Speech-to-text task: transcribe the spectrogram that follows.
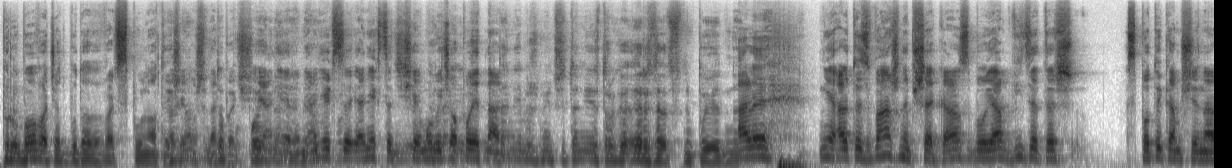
próbować odbudowywać wspólnotę, jeżeli na można tak powiedzieć. Ja nie wiem, ja nie chcę, ja nie chcę dzisiaj mówić pytanie, o pojednaniu. Pytanie brzmi, czy to nie jest trochę erzac z tym pojednaniem? Ale nie, ale to jest ważny przekaz, bo ja widzę też, spotykam się na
